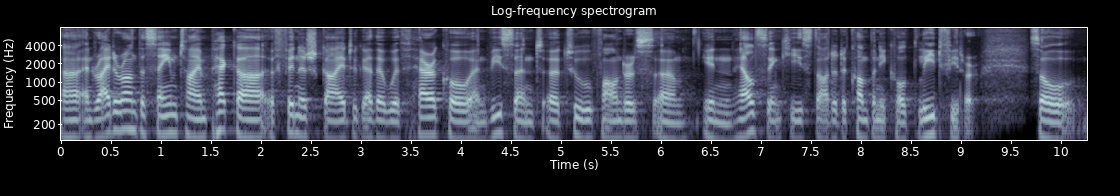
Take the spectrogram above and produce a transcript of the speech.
Uh, and right around the same time, Pekka, a Finnish guy, together with Herkko and Vicent, uh, two founders um, in Helsinki, started a company called Leadfeeder. So,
